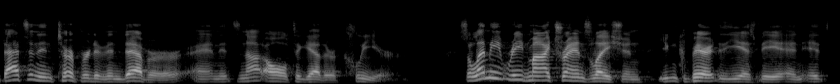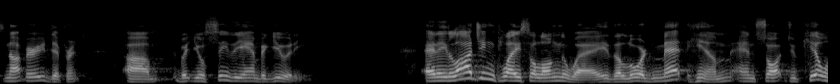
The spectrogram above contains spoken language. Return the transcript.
that's an interpretive endeavor and it's not altogether clear. So let me read my translation. You can compare it to the ESV, and it's not very different, um, but you'll see the ambiguity. At a lodging place along the way, the Lord met him and sought to kill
